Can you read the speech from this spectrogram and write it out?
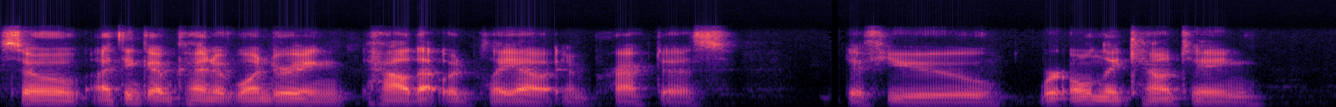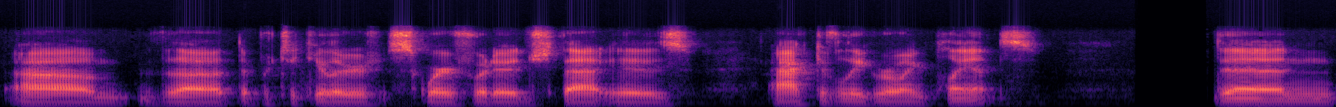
So I think I'm kind of wondering how that would play out in practice if you were only counting um, the the particular square footage that is actively growing plants. Then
